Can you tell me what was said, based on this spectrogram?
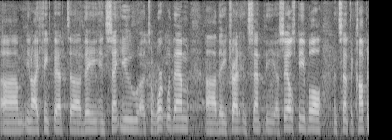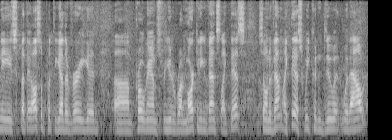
Um, you know, I think that uh, they incent you uh, to work with them. Uh, they try to incent the uh, salespeople, incent the companies, but they also put together very good um, programs for you to run marketing events like this. So an event like this, we couldn't do it without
